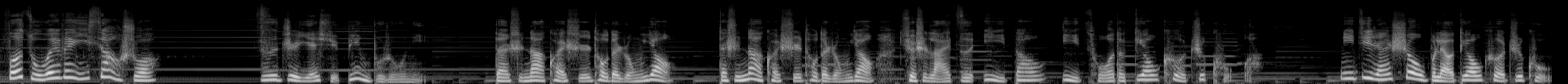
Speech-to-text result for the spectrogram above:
佛祖微微一笑说：“资质也许并不如你，但是那块石头的荣耀，但是那块石头的荣耀却是来自一刀一锉的雕刻之苦啊！你既然受不了雕刻之苦。”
